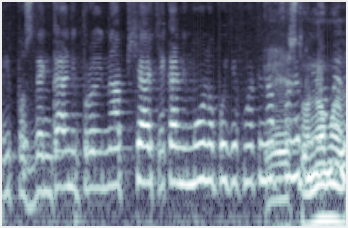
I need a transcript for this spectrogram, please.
Μήπως δεν κάνει πρωινά πια και κάνει μόνο απογευματινά που ε, θα στο νόμο,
